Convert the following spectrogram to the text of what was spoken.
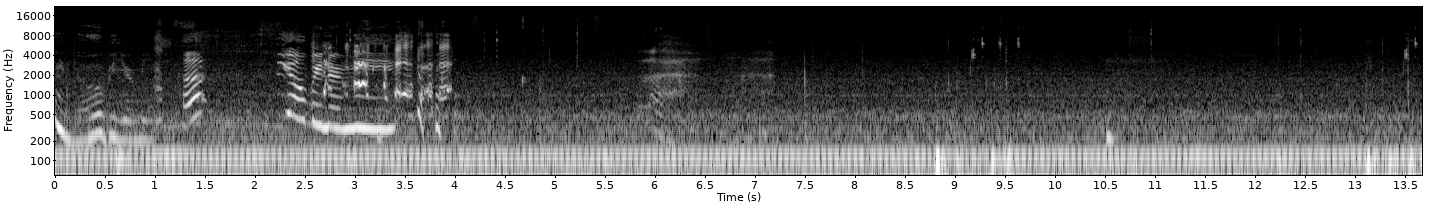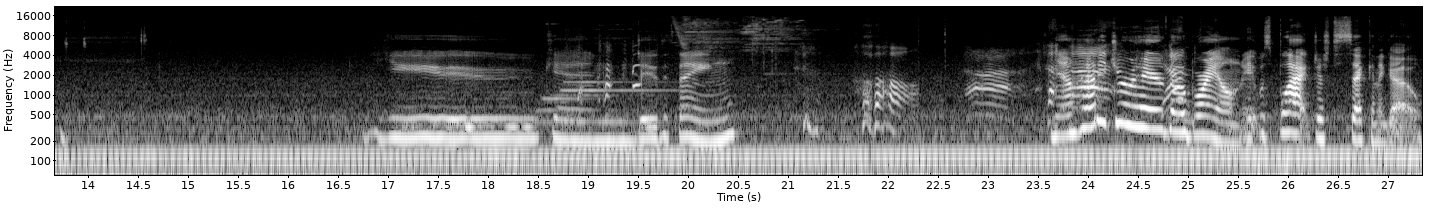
No be your me. Huh? Yo be me. You can do the thing. Now, how did your hair go brown? It was black just a second ago.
